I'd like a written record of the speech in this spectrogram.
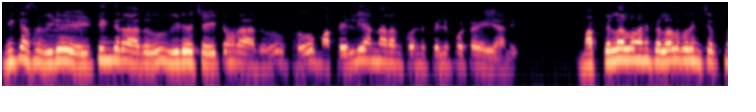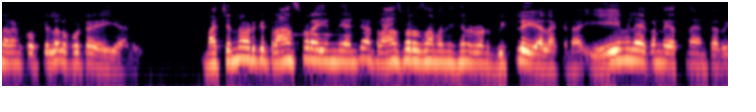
మీకు అసలు వీడియో ఎడిటింగ్ రాదు వీడియో చేయటం రాదు. ఇప్పుడు మా పెళ్ళి అన్నారు అనుకోండి పెళ్ళి ఫోటో వేయాలి. మా పిల్లలు అని పిల్లల గురించి చెప్తున్నారు అనుకో పిల్లల ఫోటో వేయాలి. మా చిన్నవాడికి ట్రాన్స్ఫర్ అయ్యింది అంటే ఆ ట్రాన్స్ఫర్కి సంబంధించినటువంటి బిట్లు వేయాలి అక్కడ. ఏమి లేకుండా వేస్తున్నాయి అంటారు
